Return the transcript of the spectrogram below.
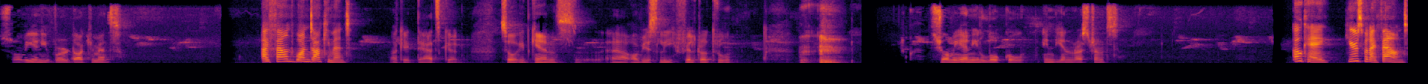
Show me any Word documents. I found one document. Okay, that's good. So it can uh, obviously filter through. Show me any local Indian restaurants. Okay, here's what I found.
